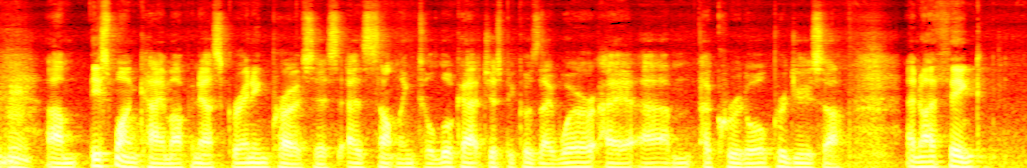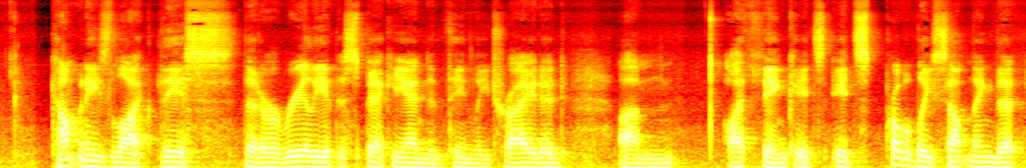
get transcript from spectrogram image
Mm. Um, this one came up in our screening process as something to look at, just because they were a, um, a crude oil producer. And I think companies like this that are really at the specky end and thinly traded, um, I think it's it's probably something that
